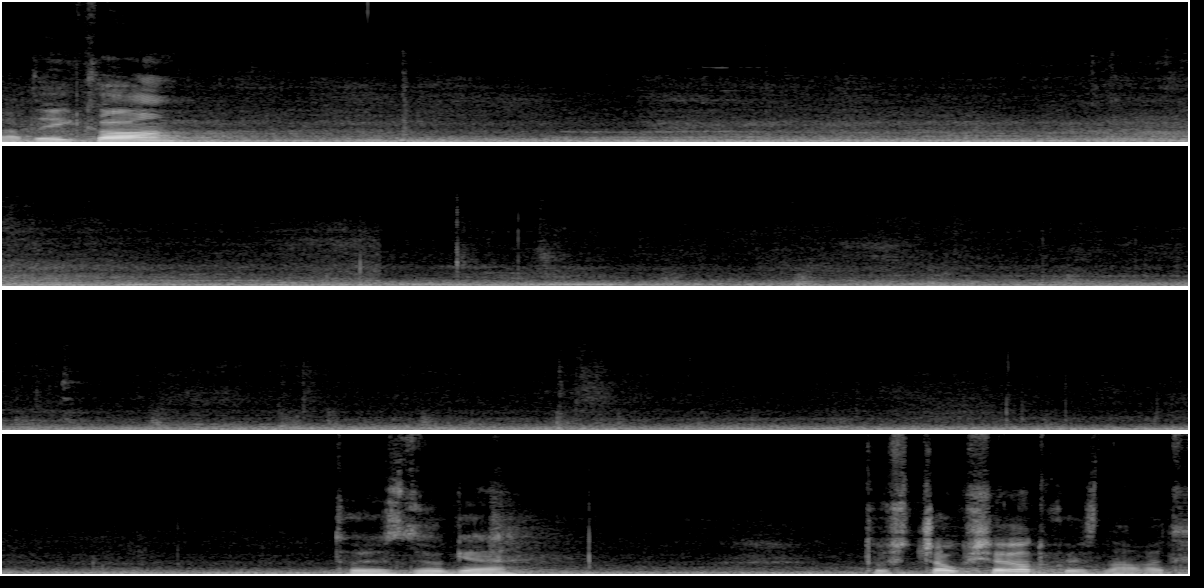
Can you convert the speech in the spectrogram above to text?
Radyjko. Tu jest drugie. Tu jest czołg w środku jest nawet.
